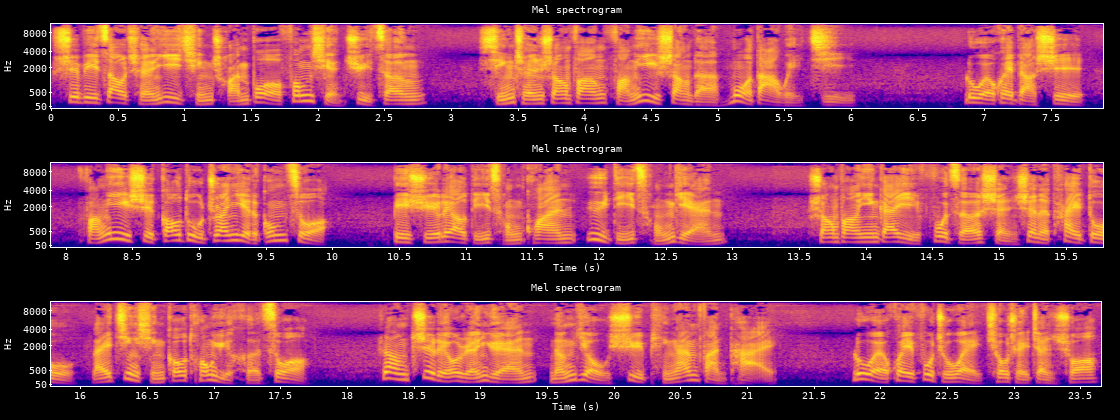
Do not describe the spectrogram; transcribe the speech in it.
势必造成疫情传播风险剧增，形成双方防疫上的莫大危机。陆委会表示，防疫是高度专业的工作，必须料敌从宽，御敌从严，双方应该以负责审慎的态度来进行沟通与合作。让滞留人员能有序平安返台。陆委会副主委邱垂正说：“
